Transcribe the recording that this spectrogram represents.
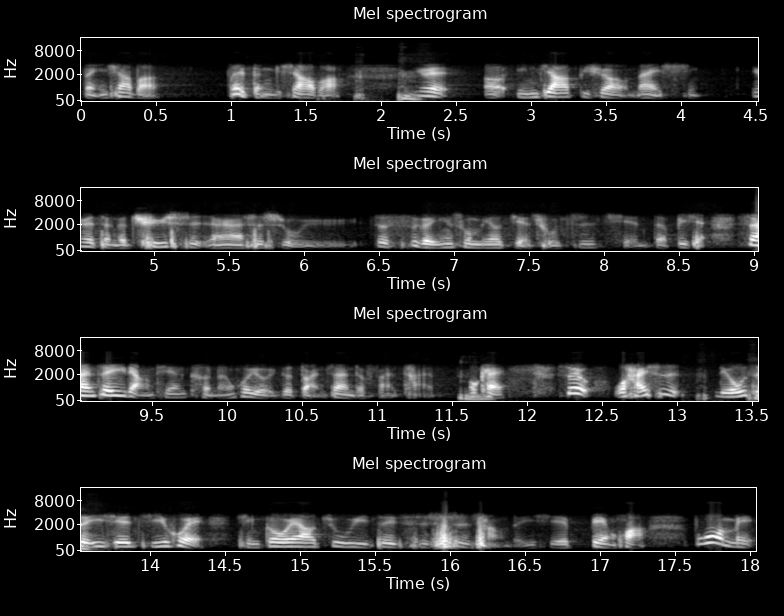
等一下吧，再等一下吧，因为呃，赢家必须要有耐心。因为整个趋势仍然是属于这四个因素没有解除之前的避险，虽然这一两天可能会有一个短暂的反弹，OK，所以我还是留着一些机会，请各位要注意这次市场的一些变化。不过美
